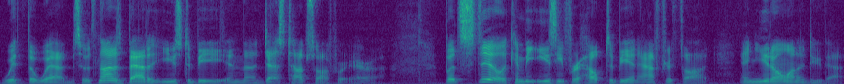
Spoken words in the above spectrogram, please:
with the web. So it's not as bad as it used to be in the desktop software era. But still, it can be easy for help to be an afterthought, and you don't want to do that.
